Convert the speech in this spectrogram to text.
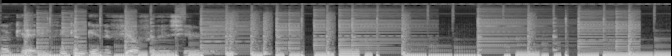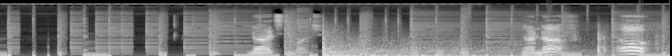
Okay, I think I'm getting a feel for this here. No, that's too much. Not enough. Oh!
